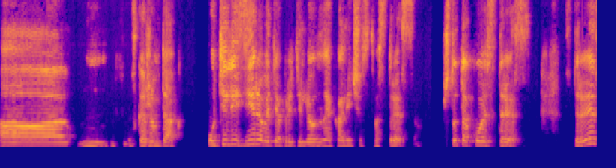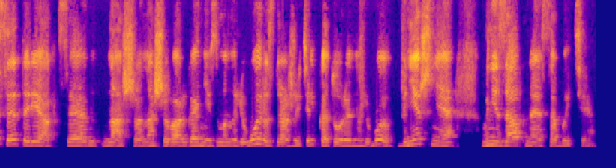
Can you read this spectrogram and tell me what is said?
а, скажем так, утилизировать определенное количество стресса. Что такое стресс? Стресс – это реакция наша, нашего организма на любой раздражитель, который на любое внешнее внезапное событие.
